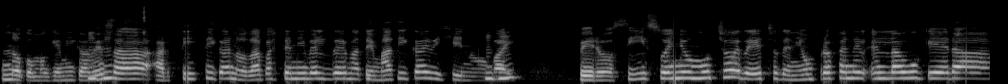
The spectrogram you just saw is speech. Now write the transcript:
no, como que mi cabeza artística no da para este nivel de matemática y dije, no, bye. Pero sí sueño mucho, de hecho tenía un profe en, en la U que era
